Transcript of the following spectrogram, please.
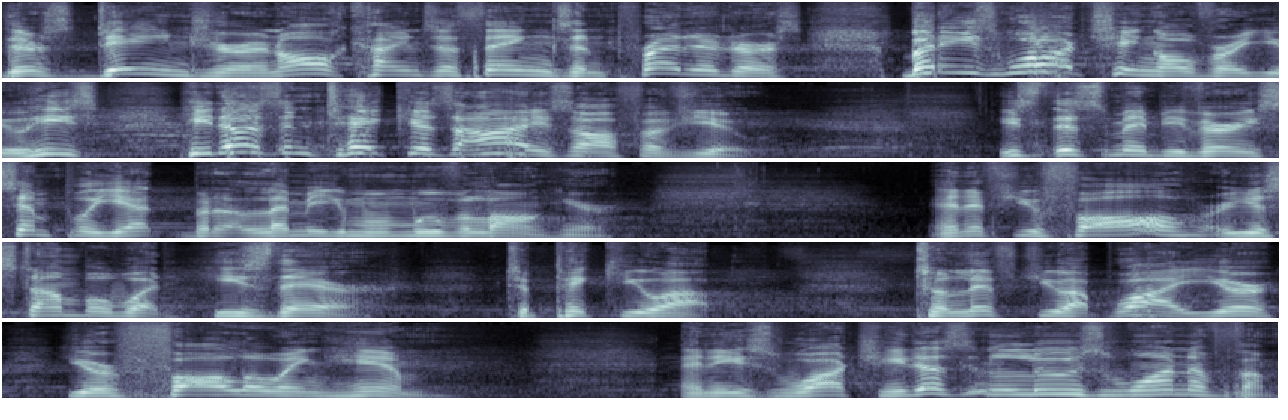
there's danger and all kinds of things and predators. But he's watching over you. He's, he doesn't take his eyes off of you. He's, this may be very simple yet, but let me move along here. And if you fall or you stumble, what? He's there to pick you up, to lift you up. Why? You're, you're following him. And he's watching. He doesn't lose one of them.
